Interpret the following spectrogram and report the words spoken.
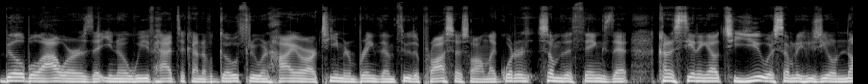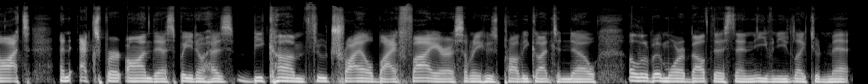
billable hours that that you know we've had to kind of go through and hire our team and bring them through the process on like what are some of the things that kind of standing out to you as somebody who's you know not an expert on this but you know has become through trial by fire as somebody who's probably gotten to know a little bit more about this than even you'd like to admit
